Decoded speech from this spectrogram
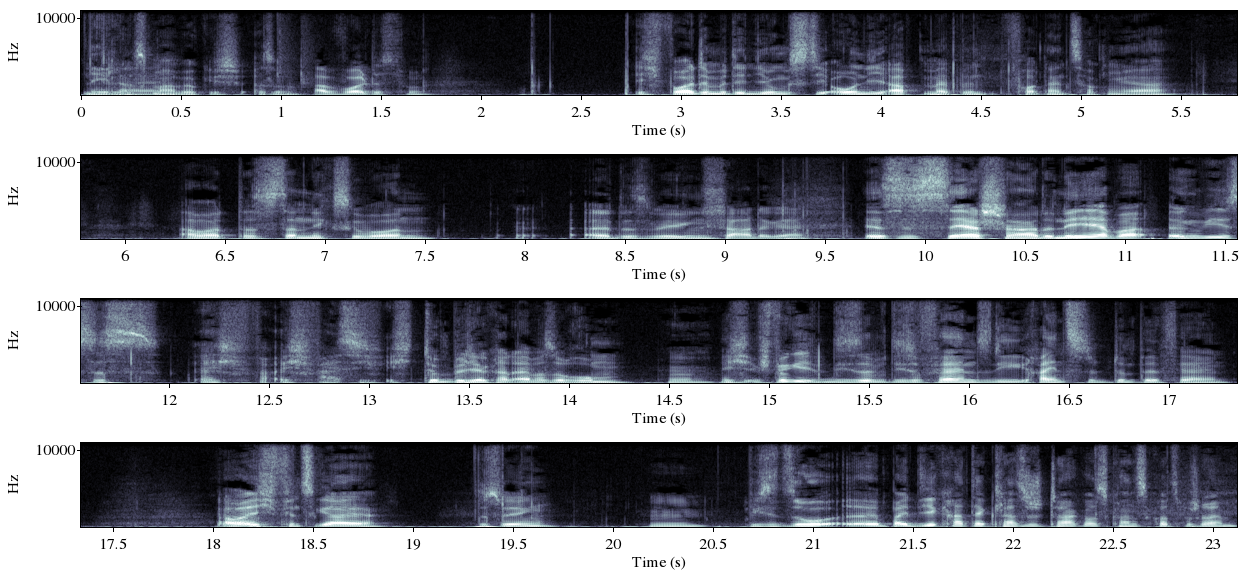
Nee, lass Nein. mal wirklich. Also, Aber wolltest du? ich wollte mit den Jungs die Only Up Map in Fortnite zocken, ja. Aber das ist dann nichts geworden. Äh, deswegen. Schade, gell? Es ist sehr schade. Nee, aber irgendwie ist es. Ich, ich weiß nicht, ich dümpel hier gerade einfach so rum. Hm. Ich, ich wirklich, diese, diese Ferien sind die reinsten Dümpelferien. Aber Ja. ich find's geil. Deswegen. Hm. Wie sieht so äh, bei dir gerade der klassische Tag aus? Kannst du kurz beschreiben?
